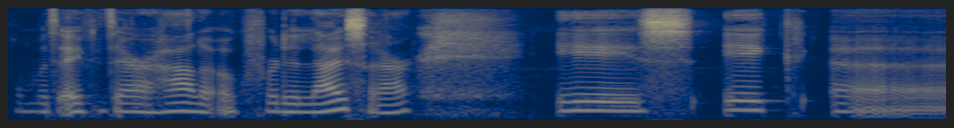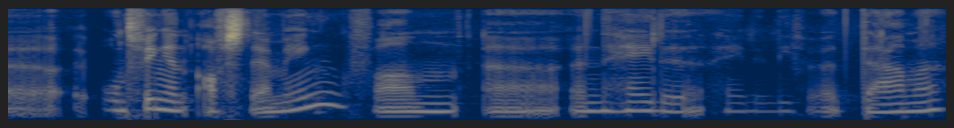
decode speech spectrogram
om het even te herhalen, ook voor de luisteraar, is ik uh, ontving een afstemming van uh, een hele, hele lieve dame.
